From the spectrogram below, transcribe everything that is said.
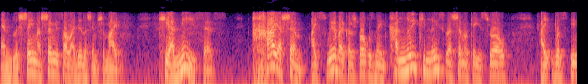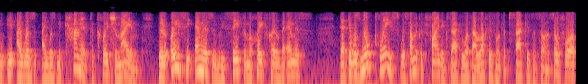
and l'shem Hashem Yisrael I did l'shem Shemayev. Ki ani says, Chai Hashem, I swear by Kadosh Baruch Hu's name, Kanoi Kinois Hashem Elkei Yisrael, I was I was I was mekanet to kvod shemayim that there was no place where somebody could find exactly what the halach is and what the psak is and so on and so forth.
